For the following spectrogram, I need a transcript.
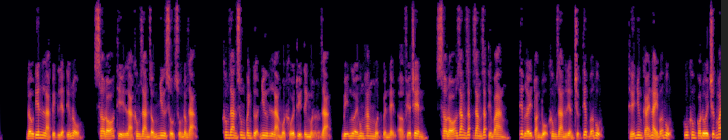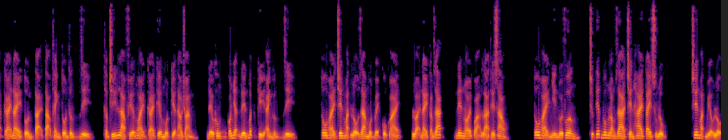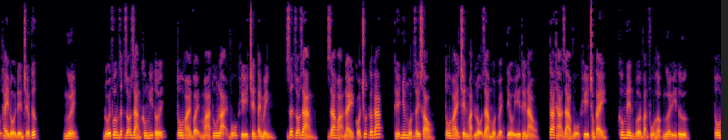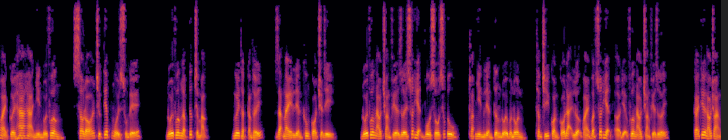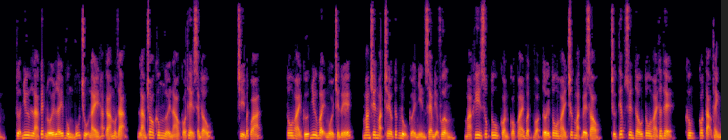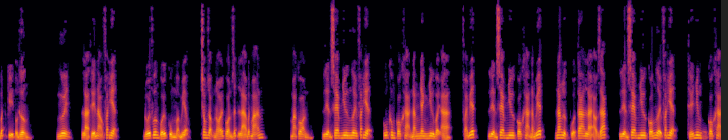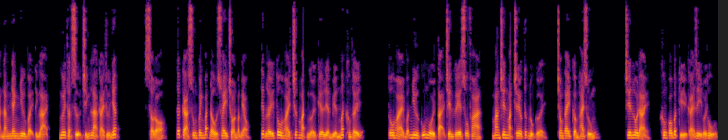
đầu tiên là kịch liệt tiếng nổ, sau đó thì là không gian giống như sụp xuống đồng dạng. Không gian xung quanh tựa như là một khối thủy tinh một dạng, bị người hung hăng một quyền nện ở phía trên, sau đó răng rắc răng rắc tiếng vang, tiếp lấy toàn bộ không gian liền trực tiếp vỡ vụn. Thế nhưng cái này vỡ vụn cũng không có đôi trước mắt cái này tồn tại tạo thành tổn thương gì, thậm chí là phía ngoài cái kia một kiện áo choàng đều không có nhận đến bất kỳ ảnh hưởng gì. Tô hoài trên mặt lộ ra một vệ cổ quái, loại này cảm giác, nên nói quả là thế sao? Tô hoài nhìn đối phương trực tiếp buông lỏng ra trên hai tay súng lục. Trên mặt biểu lộ thay đổi đến trêu tức. Ngươi, đối phương rất rõ ràng không nghĩ tới, tô hoài vậy mà thu lại vũ khí trên tay mình. Rất rõ ràng, gia hỏa này có chút gấp gáp, thế nhưng một giây sau, tô hoài trên mặt lộ ra một vệ tiêu ý thế nào, ta thả ra vũ khí trong tay, không nên vừa vặn phù hợp ngươi ý tứ. Tô hoài cười ha hả nhìn đối phương, sau đó trực tiếp ngồi xuống ghế. Đối phương lập tức trầm mặc. Ngươi thật cảm thấy, dạng này liền không có chuyện gì đối phương áo choàng phía dưới xuất hiện vô số xúc tu, thoạt nhìn liền tương đối buồn nôn, thậm chí còn có đại lượng quái vật xuất hiện ở địa phương áo choàng phía dưới. Cái kia áo choàng, tựa như là kết nối lấy vùng vũ trụ này hắc ám một dạng, làm cho không người nào có thể xem thấu. Chỉ bất quá, tô hoài cứ như vậy ngồi trên ghế, mang trên mặt treo tức nụ cười nhìn xem địa phương, mà khi xúc tu còn có quái vật vọt tới tô hoài trước mặt về sau, trực tiếp xuyên thấu tô hoài thân thể, không có tạo thành bất kỳ tổn thương. Ngươi, là thế nào phát hiện? Đối phương cuối cùng mở miệng, trong giọng nói còn rất là bất mãn mà còn, liền xem như ngươi phát hiện, cũng không có khả năng nhanh như vậy à phải biết, liền xem như có khả năng biết, năng lực của ta là ảo giác, liền xem như có người phát hiện, thế nhưng có khả năng nhanh như vậy tỉnh lại, ngươi thật sự chính là cái thứ nhất. Sau đó, tất cả xung quanh bắt đầu xoay tròn và mẹo, tiếp lấy tô hoài trước mặt người kia liền biến mất không thấy. Tô hoài vẫn như cũ ngồi tại trên ghế sofa, mang trên mặt treo tức đủ cười, trong tay cầm hai súng. Trên lôi đài, không có bất kỳ cái gì đối thủ.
